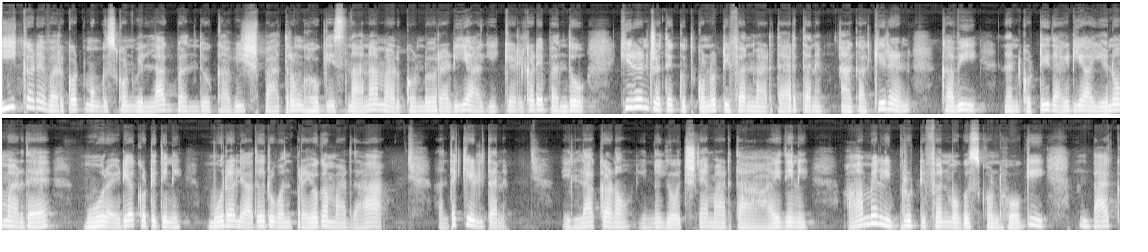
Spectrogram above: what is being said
ಈ ಕಡೆ ವರ್ಕೌಟ್ ಮುಗಿಸ್ಕೊಂಡು ವಿಲ್ಲಾಗ್ ಬಂದು ಕವಿಶ್ ಬಾತ್ರೂಮ್ಗೆ ಹೋಗಿ ಸ್ನಾನ ಮಾಡಿಕೊಂಡು ರೆಡಿಯಾಗಿ ಕೆಳಗಡೆ ಬಂದು ಕಿರಣ್ ಜೊತೆ ಕೂತ್ಕೊಂಡು ಟಿಫನ್ ಮಾಡ್ತಾ ಇರ್ತಾನೆ. ಆಗ ಕಿರಣ್, ಕವಿ, ನಾನು ಕೊಟ್ಟಿದ್ದ ಐಡಿಯಾ ಏನೋ ಮಾಡಿದೆ? ಮೂರು ಐಡಿಯಾ ಕೊಟ್ಟಿದ್ದೀನಿ. ಮೂರಲ್ಲಿ ಯಾವುದಾದ್ರೂ ಒಂದು ಪ್ರಯೋಗ ಮಾಡ್ದಾ? ಅಂತ ಕೇಳ್ತಾನೆ. ಇಲ್ಲ ಕಣೋ, ಇನ್ನೂ ಯೋಚನೆ ಮಾಡ್ತಾ ಇದ್ದೀನಿ ಆಮೇಲೆ ಇಬ್ಬರು ಟಿಫನ್ ಮುಗಿಸ್ಕೊಂಡು ಹೋಗಿ ಬ್ಯಾಗ್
